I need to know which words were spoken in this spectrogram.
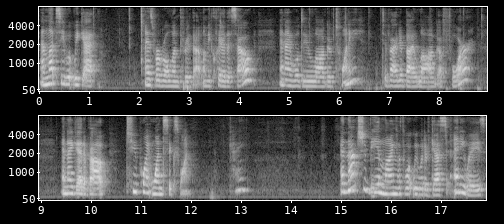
And let's see what we get as we're rolling through that. Let me clear this out and I will do log of 20 divided by log of 4 and I get about 2.161. Okay? And that should be in line with what we would have guessed anyways.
